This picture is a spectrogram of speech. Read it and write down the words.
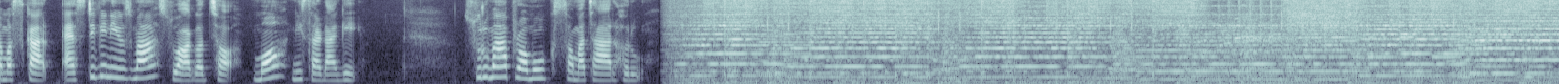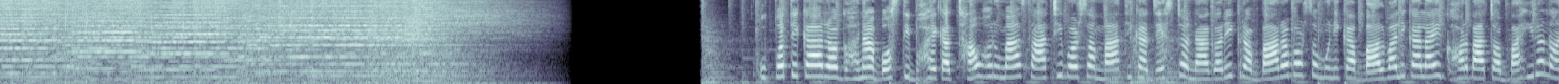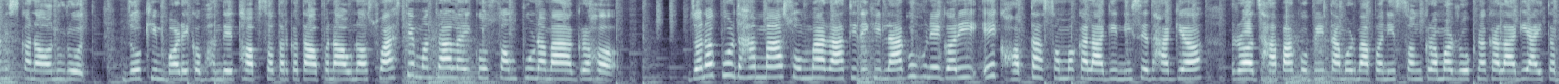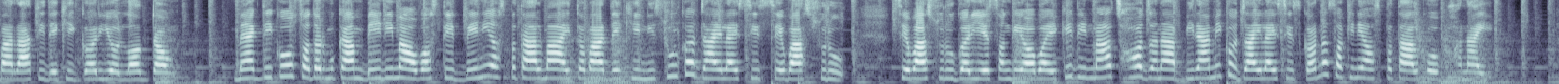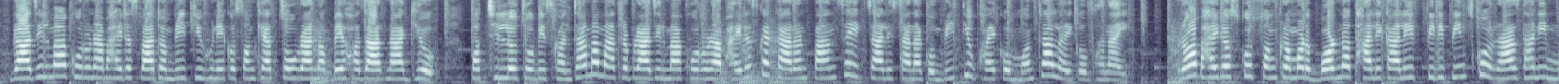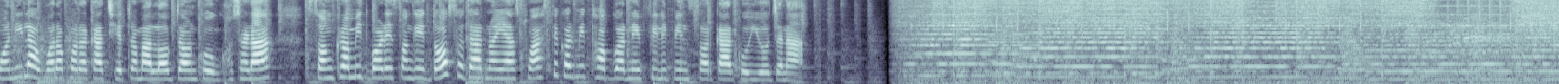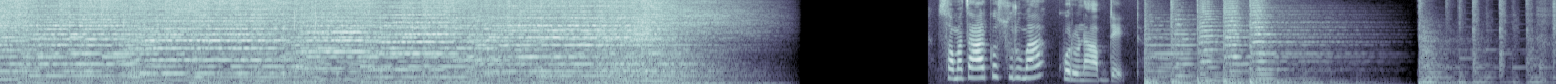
नमस्कार एसटिभी न्युजमा स्वागत छ। म निसा डागी। सुरुमा प्रमुख समाचारहरू। उपत्यका र घना बस्ती भएका ठाउँहरूमा साठी वर्ष माथिका ज्येष्ठ नागरिक र बाह्र वर्ष मुनिका बालबालिकालाई घरबाट बाहिर ननिस्कन अनुरोध। जोखिम बढेको भन्दै थप सतर्कता अपनाउन स्वास्थ्य मन्त्रालयको सम्पूर्णमा आग्रह। जनकपुर धाममा सोमबार रातिदेखि लागू हुने गरी एक हप्तासम्मका लागि निषेधाज्ञा र झापाको बिर्तामोडमा पनि सङ्क्रमण रोक्नका लागि आइतबार रातिदेखि गरियो लकडाउन। म्याग्दीको सदरमुकाम बेनीमा अवस्थित बेनी अस्पतालमा आइतबारदेखि निशुल्क डायलाइसिस सेवा सुरु। सेवा सुरु गरिएसँगै अब एकै दिनमा छजना बिरामीको डायलाइसिस गर्न सकिने अस्पतालको भनाई। ब्राजिलमा कोरोना भाइरसबाट मृत्यु हुनेको सङ्ख्या चौरानब्बे हजार नाघ्यो पछिल्लो चौबिस घन्टामा मात्र ब्राजिलमा कोरोना भाइरसका कारण पाँच सय एकचालिसजनाको मृत्यु भएको मन्त्रालयको भनाई। र भाइरसको सङ्क्रमण बढ्न थालेकाले फिलिपिन्सको राजधानी मनिला वरपरका क्षेत्रमा लकडाउनको घोषणा। सङ्क्रमित बढेसँगै दस हजार नयाँ स्वास्थ्यकर्मी थप गर्ने फिलिपिन्स सरकारको योजना। समाचारको सुरुमा कोरोना अपडेट।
